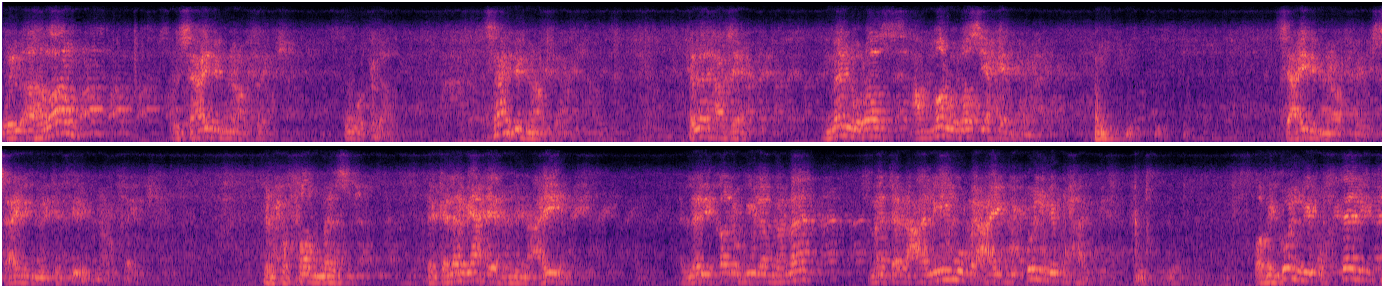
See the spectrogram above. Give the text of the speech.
والأهرام وسعيد بن عفان هو كده. سعيد بن عفان ثلاث عجائب. من راس عمروا راس يحيى بن سعيد بن عفان سعيد بن كثير بن عفان من حفاظ مصر. ده كلام يحيى بن معين. الذي قالوا فيه لما مات متى العليم بعيب كل محدث وبكل مختلف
